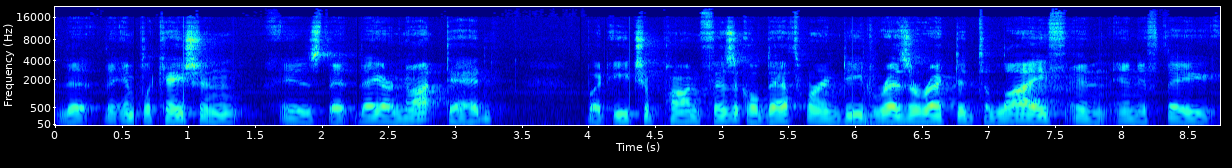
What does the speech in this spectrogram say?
The, the implication is that they are not dead, but each upon physical death were indeed resurrected to life. And, and if they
